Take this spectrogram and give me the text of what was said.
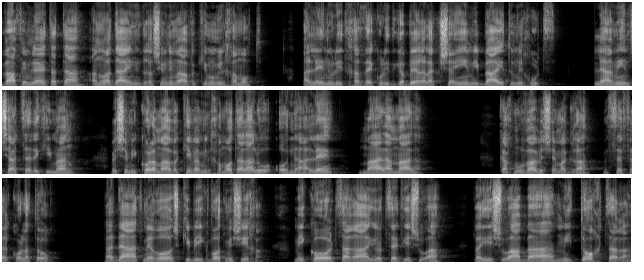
ואף אם לעת עתה אנו עדיין נדרשים למאבקים ומלחמות. עלינו להתחזק ולהתגבר על הקשיים מבית ומחוץ. להאמין שהצדק עמנו, ושמכל המאבקים והמלחמות הללו עוד נעלה מעלה מעלה. כך מובא בשם הגר"א, בספר כל התור. לדעת מראש כי בעקבות משיחה, מכל צרה יוצאת ישועה, והישועה באה מתוך צרה.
